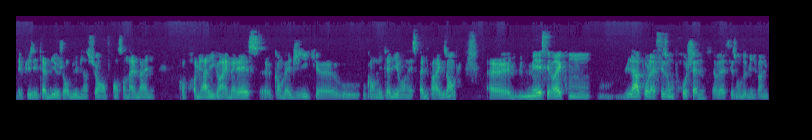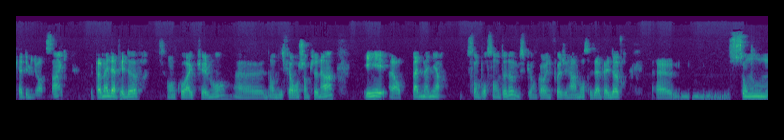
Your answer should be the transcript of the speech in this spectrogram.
On est plus établi aujourd'hui, bien sûr, en France, en Allemagne, en première ligue, en MLS, qu'en Belgique ou, qu'en Italie ou en Espagne, par exemple. Euh, mais c'est vrai qu'on, là, pour la saison prochaine, c'est-à-dire la saison 2024-2025, pas mal d'appels d'offres qui sont en cours actuellement euh, dans différents championnats. Et alors, pas de manière 100% autonomes, puisque encore une fois, généralement, ces appels d'offres euh, sont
